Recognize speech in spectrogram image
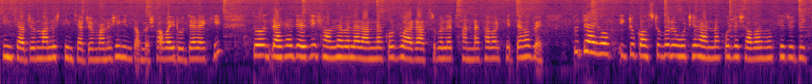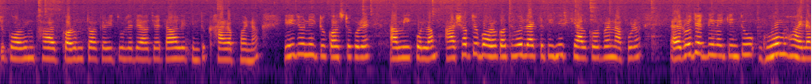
তিন, চারজন মানুষ, তিন, চারজন মানুষই কিন্তু আমরা সবাই রোজা রাখি। তো দেখা যায় যে সন্ধ্যাবেলা রান্না করব আর রাত্রেবেলা ঠান্ডা খাবার খেতে হবে। তো যাই হোক, একটু কষ্ট করে উঠে রান্না করলে সবার মুখে যদি একটু গরম ভাত, গরম তরকারি তুলে দেওয়া যায়, তাহলে কিন্তু খারাপ হয় না। এই জন্য একটু কষ্ট করে আমি করলাম। আর সবচেয়ে বড় কথা হলো একটা জিনিস খেয়াল করবেন আপুরা রোজার দিনে কিন্তু ঘুম হয় না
